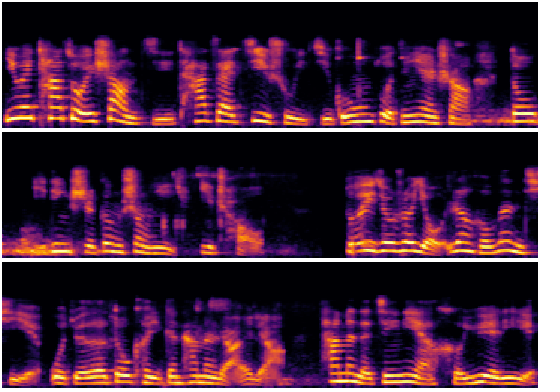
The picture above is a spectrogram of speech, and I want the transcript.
因为他作为上级，他在技术以及工作经验上都一定是更胜一一筹。所以就是说有任何问题，我觉得都可以跟他们聊一聊。他们的经验和阅历，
